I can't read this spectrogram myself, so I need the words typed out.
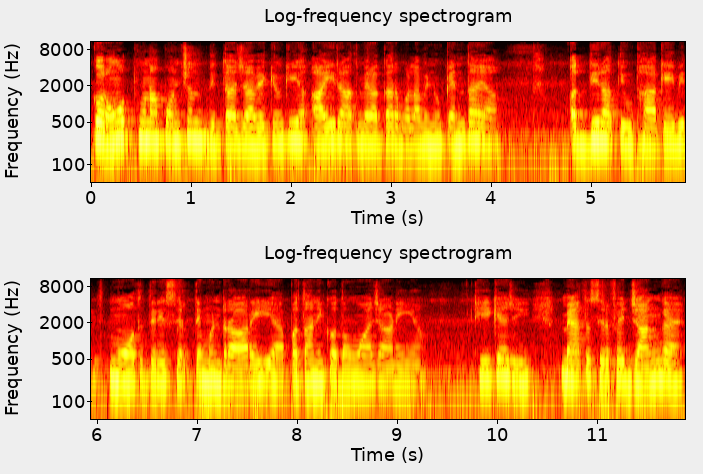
ਘਰੋਂ ਉੱਥੋਂ ਨਾ ਪਹੁੰਚਣ ਦਿੱਤਾ ਜਾਵੇ, ਕਿਉਂਕਿ ਆਈ ਰਾਤ ਮੇਰਾ ਘਰ ਵਾਲਾ ਮੈਨੂੰ ਕਹਿੰਦਾ ਆ, ਅੱਧੀ ਰਾਤੀ ਉਠਾ ਕੇ ਵੀ ਮੌਤ ਤੇਰੇ ਸਿਰ ਤੇ ਮੰਡਰਾ ਰਹੀ ਆ, ਪਤਾ ਨਹੀਂ ਕਦੋਂ ਆ ਜਾਣੀ ਆ। ਠੀਕ ਹੈ ਜੀ। ਮੈਂ ਤਾਂ ਸਿਰਫ ਇਹ ਜੰਗ ਹੈ।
